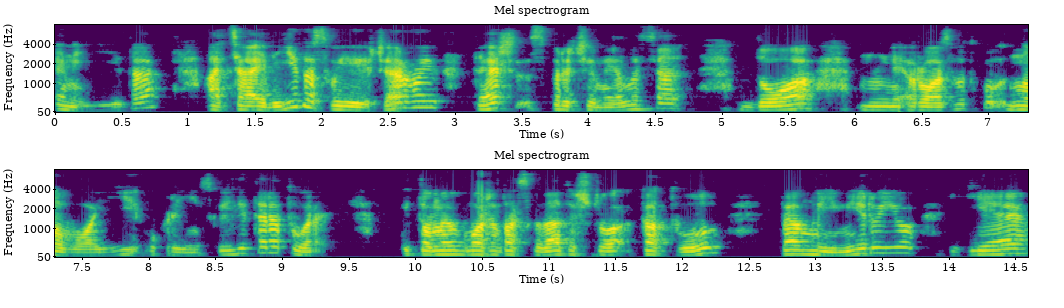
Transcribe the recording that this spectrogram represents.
Енеїда. А ця Енеїда своєю чергою теж спричинилася до розвитку нової української літератури. І то ми можемо так сказати, що Катул певною мірою є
